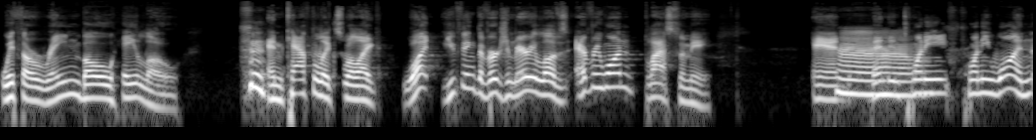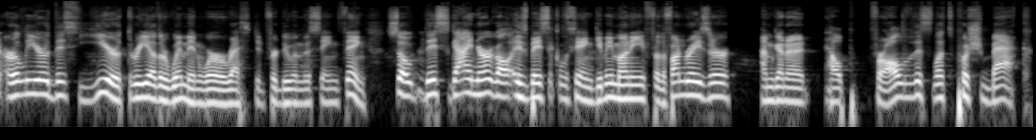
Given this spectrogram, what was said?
with a rainbow halo. and Catholics were like, What? You think the Virgin Mary loves everyone? Blasphemy. And then in Hmm. 2021, earlier this year, three other women were arrested for doing the same thing. So Hmm. this guy, Nergal, is basically saying, Give me money for the fundraiser. I'm going to help for all of this. Let's push back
